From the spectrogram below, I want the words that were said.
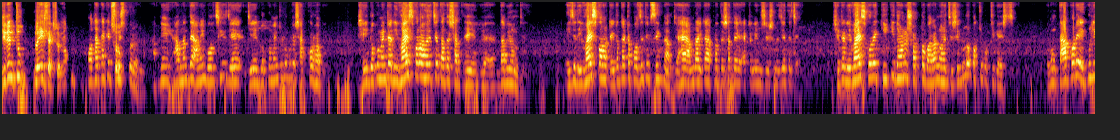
ডিডেন্ট টু প্লেস অ্যাকচুয়ালি কথাটাকে টুইস্ট করে না। আপনি আপনাদের আমি বলছি যে যে ডকুমেন্টের উপরে স্বাক্ষর হবে সেই ডকুমেন্টটা রিভাইজ করা হয়েছে তাদের সাথে দাবি অনুযায়ী। এই যে রিভাইজ করাটা এটা তো একটা পজিটিভ সিগনাল যে হ্যাঁ আমরা এটা আপনাদের সাথে একটা নেগোসিয়েশনে যেতে চাই। সেটা রিভাইজ করে কি কি ধরনের শর্ত বাড়ানো হয়েছে সেগুলো পত্রপত্রিকায় এসেছে। এবং তারপরে এগুলি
